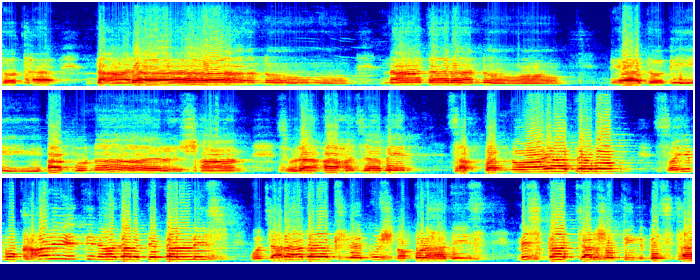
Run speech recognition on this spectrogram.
তথা দাঁড়ানো, না দাঁড়ানো। বেয়াদবি আপনার শান। সুরা আহজাবের ছাপ্পান্ন আয়াত এবং সই বুখারি তিন হাজার তেতাল্লিশ ও চার হাজার একশো একুশ নম্বর হাদিস মিসকাত চারশো তিন পৃষ্ঠা।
